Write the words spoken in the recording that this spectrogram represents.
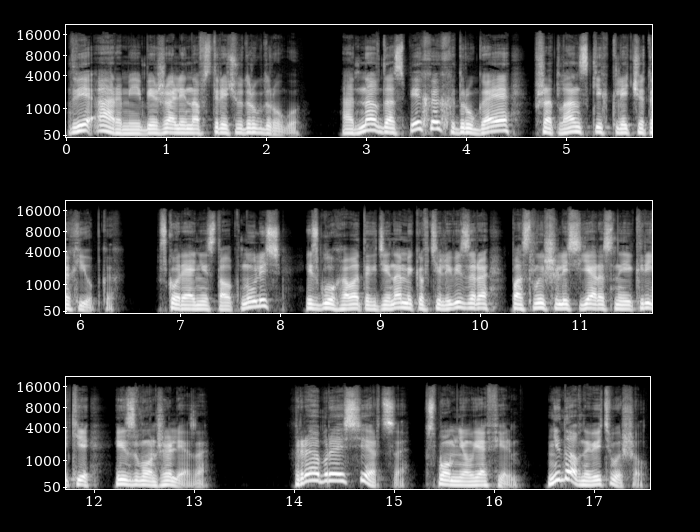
две армии бежали навстречу друг другу. Одна в доспехах, другая в шотландских клетчатых юбках. Вскоре они столкнулись, из глуховатых динамиков телевизора послышались яростные крики и звон железа. «Храброе сердце», — вспомнил я фильм. Недавно ведь вышел.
